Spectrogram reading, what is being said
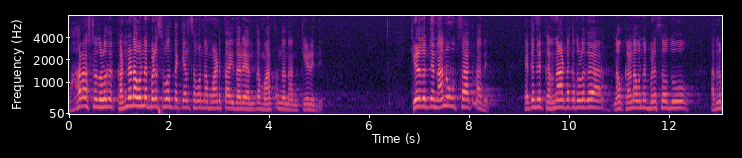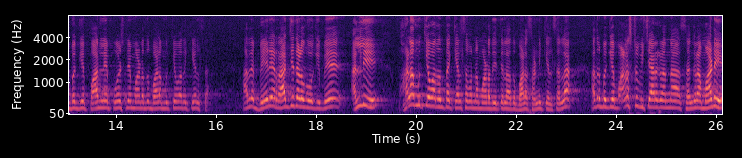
ಮಹಾರಾಷ್ಟ್ರದೊಳಗೆ ಕನ್ನಡವನ್ನು ಬೆಳೆಸುವಂಥ ಕೆಲಸವನ್ನು ಮಾಡ್ತಾ ಇದ್ದಾರೆ ಅಂತ ಮಾತನ್ನು ನಾನು ಕೇಳಿದ್ದೆ. ಕೇಳಿದಂತೆ ನಾನು ಉತ್ಸಾಹಕನಾದೆ. ಯಾಕಂದರೆ ಕರ್ನಾಟಕದೊಳಗೆ ನಾವು ಕನ್ನಡವನ್ನು ಬೆಳೆಸೋದು, ಅದ್ರ ಬಗ್ಗೆ ಪಾಲನೆ, ಪೋಷಣೆ ಮಾಡೋದು ಭಾಳ ಮುಖ್ಯವಾದ ಕೆಲಸ. ಆದರೆ ಬೇರೆ ರಾಜ್ಯದೊಳಗೆ ಹೋಗಿ ಬೇ, ಅಲ್ಲಿ ಬಹಳ ಮುಖ್ಯವಾದಂಥ ಕೆಲಸವನ್ನು ಮಾಡೋದೈತಿಲ್ಲ, ಅದು ಭಾಳ ಸಣ್ಣ ಕೆಲಸ ಅಲ್ಲ. ಅದ್ರ ಬಗ್ಗೆ ಭಾಳಷ್ಟು ವಿಚಾರಗಳನ್ನು ಸಂಗ್ರಹ ಮಾಡಿ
